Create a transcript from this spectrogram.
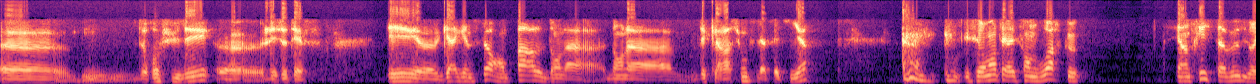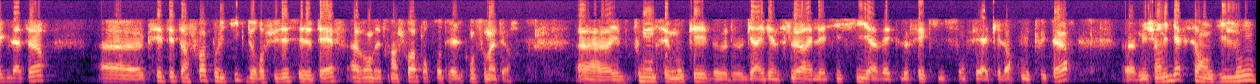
de refuser les ETF. Et euh, Gary Gensler en parle dans la, dans la déclaration qu'il a faite hier. Et c'est vraiment intéressant de voir que c'est un triste aveu du régulateur euh, que c'était un choix politique de refuser ces ETF avant d'être un choix pour protéger le consommateur. Euh, tout le monde s'est moqué de, de, Gary Gensler et de la SEC avec le fait qu'ils se sont fait hacker leur compte Twitter. Euh, mais j'ai envie de dire que ça en dit long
